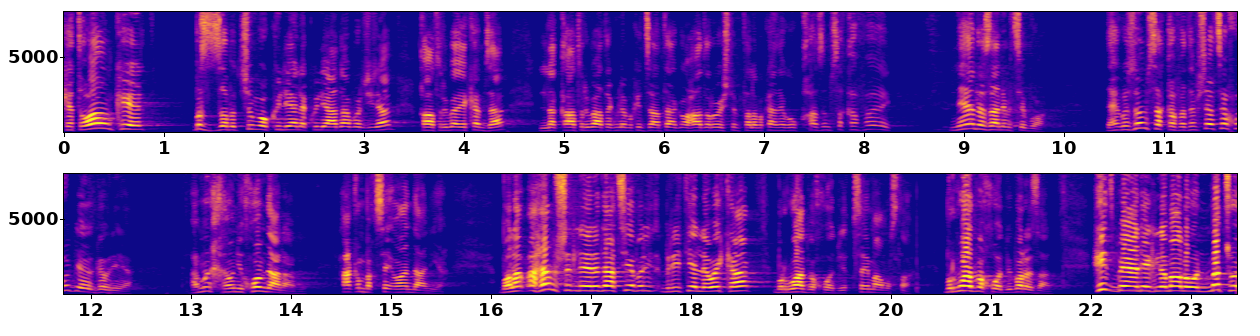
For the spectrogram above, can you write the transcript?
کە تەواوم کرد بس زەبت چوومە کولیا لە کولی ئادا وەرگیرام قاتروبا یەکەم جار لە قاتروباتێکم لە بکرد جانتاک ئەوها دەڕۆیشتم تەلەبەکان دەگو قازم سەقەفەی نیان دەزانم چ بووە دایکۆ زۆم سەقەفەت ئەم شا چە خۆت بێ گەورەیە ئەمن خەونی خۆم دانابوو حەقم بە قسەی ئەوان دانیە بەڵام ئەهەم شت لێرەدا چیە بریتە لەوەی کە بڕوات بە خۆت بێ قسەی مامۆستا بڕوات بە خۆت بێ بەڕێزان هیچ بەیانێک لە ماڵەوە مەچۆ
